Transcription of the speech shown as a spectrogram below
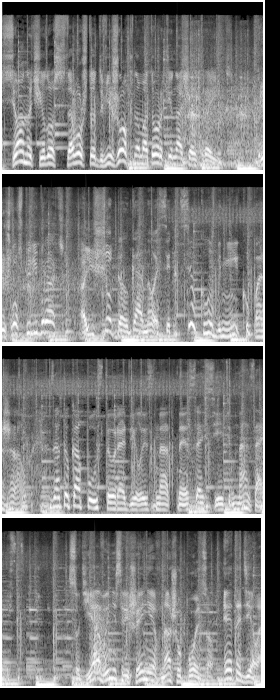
Все началось с того, что движок на моторке начал троиться. Пришлось перебрать, а еще Долгоносик всю клубнику пожал Зато капуста уродилась знатная соседям на зависть Судья вынес решение в нашу пользу. Это дело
